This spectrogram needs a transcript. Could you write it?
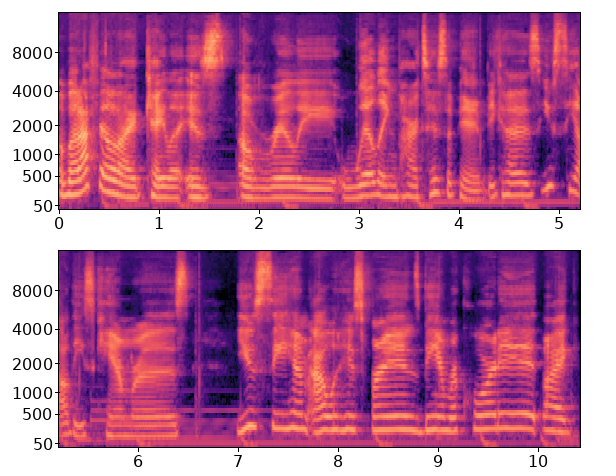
But I feel like Kayla is a really willing participant because you see all these cameras, you see him out with his friends being recorded. Like,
